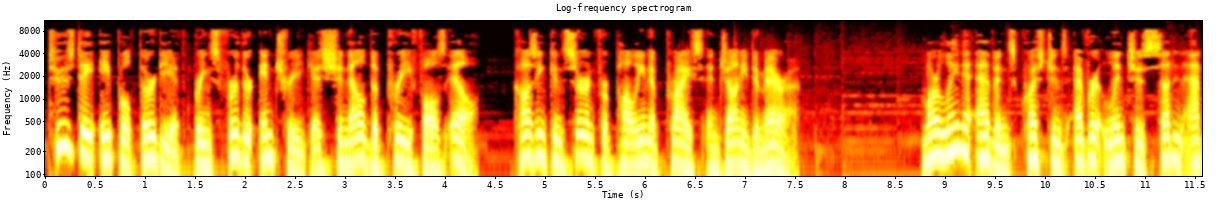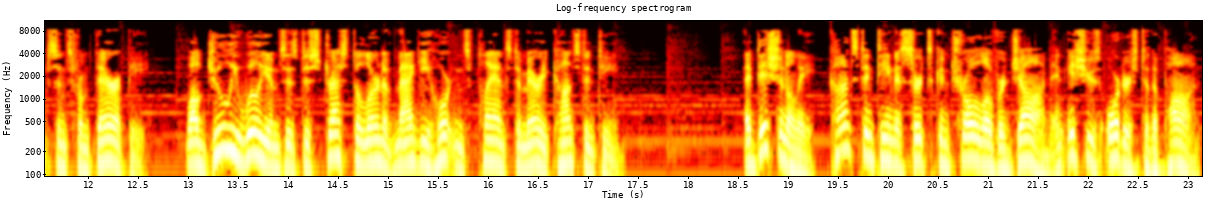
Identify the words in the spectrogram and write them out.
Tuesday, April 30th brings further intrigue as Chanel Dupree falls ill, causing concern for Paulina Price and Johnny DiMera. Marlena Evans questions Everett Lynch's sudden absence from therapy, while Julie Williams is distressed to learn of Maggie Horton's plans to marry Constantine. Additionally, Constantine asserts control over John and issues orders to the pawn.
